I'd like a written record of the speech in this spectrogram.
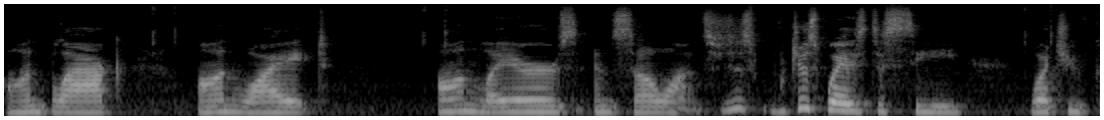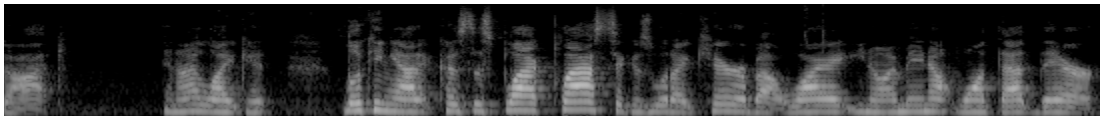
on black, on white, on layers, and so on. So just, just ways to see what you've got. And I like it looking at it because this black plastic is what I care about. Why, you know, I may not want that there.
